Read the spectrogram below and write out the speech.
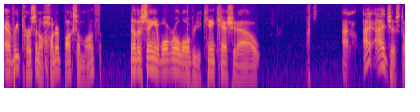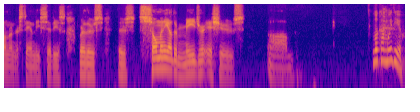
every person a hundred bucks a month, now they're saying it won't roll over. You can't cash it out. But I don't. I, I just don't understand these cities where there's there's so many other major issues. Um, Look, I'm with you.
